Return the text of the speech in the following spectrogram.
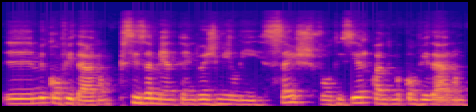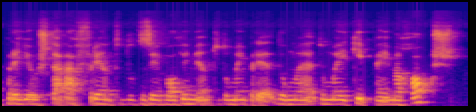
uh, me convidaram, precisamente em 2006, vou dizer, quando me convidaram para eu estar à frente do desenvolvimento de uma, de uma, de uma equipa em Marrocos,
